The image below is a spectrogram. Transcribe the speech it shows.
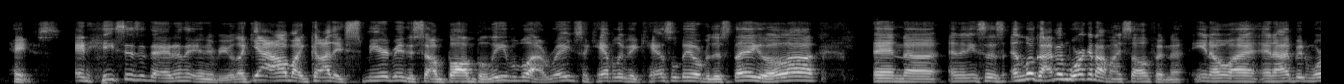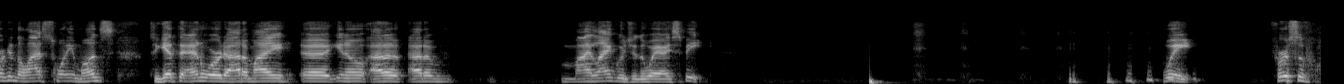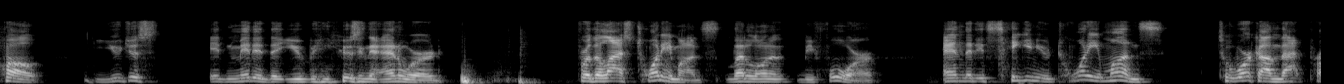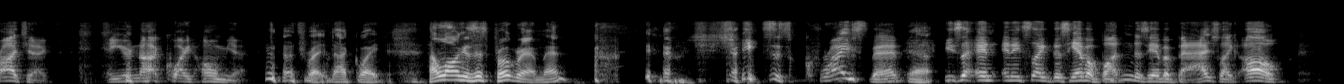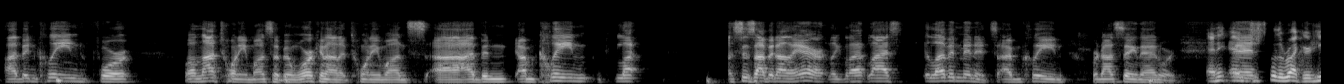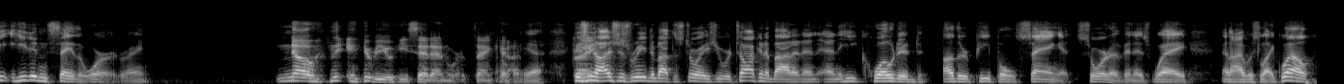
heinous." And he says at the end of the interview, like, "Yeah, oh my God, they smeared me. This is unbelievable, outrageous. I can't believe they canceled me over this thing." Blah, blah. And uh, and then he says, "And look, I've been working on myself, and uh, you know, I, and I've been working the last twenty months to get the N word out of my, uh, you know, out of out of my language and the way I speak." Wait, first of all, you just admitted that you've been using the N word for the last 20 months, let alone before, and that it's taken you 20 months to work on that project, and you're not quite home yet. That's right. Not quite. How long is this program, man? Jesus Christ, man. Yeah. He's like, and and it's like, does he have a button? Does he have a badge? Like, oh, I've been clean for well, not 20 months. I've been working on it 20 months. Uh, I've been, I'm clean since I've been on the air, like la- last 11 minutes, I'm clean for not saying the N word. And, and, and, just for the record, he, he didn't say the word, right? No, in the interview he said N word. Thank okay, God. Yeah, because right? you know I was just reading about the stories you were talking about it, and and he quoted other people saying it, sort of in his way, and I was like, well,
